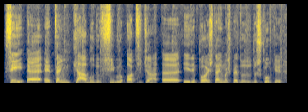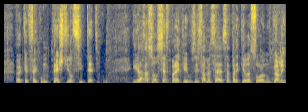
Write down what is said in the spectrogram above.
Sim, eh, tem um cabo de fibra óptica eh, e depois tem uma espécie de, de escopo que, que é feito com um textil sintético. E a vassoura serve para quê? Vocês sabem se serve para quê a vassoura no curling?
